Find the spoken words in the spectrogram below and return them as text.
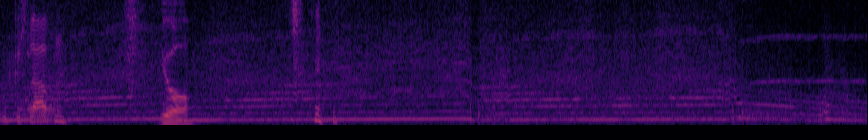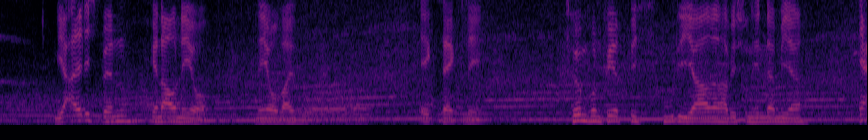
gut geschlafen? Ja. Wie alt ich bin? Genau, Neo. Neo weiß es. Exactly. 45 gute Jahre habe ich schon hinter mir. Ja.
